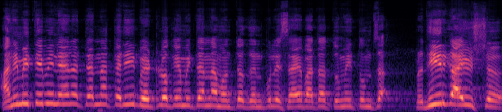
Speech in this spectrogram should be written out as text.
आणि मी ते मी नाही ना त्यांना कधी भेटलो की मी त्यांना म्हणतो गणपुले साहेब आता तुम्ही तुमचं प्रदीर्घ आयुष्य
